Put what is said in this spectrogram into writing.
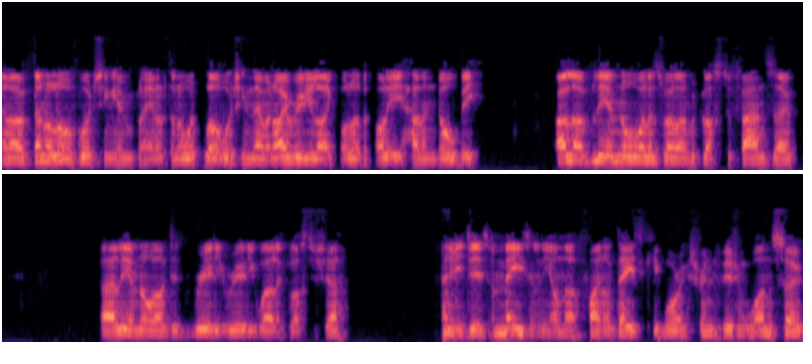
and I've done a lot of watching him play, and I've done a lot of watching them, and I really like Ollie Hannon-Dalby. I love Liam Norwell as well. I'm a Gloucester fan, so uh, Liam Norwell did really, really well at Gloucestershire, and he did amazingly on that final day to keep Warwickshire in Division One. So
